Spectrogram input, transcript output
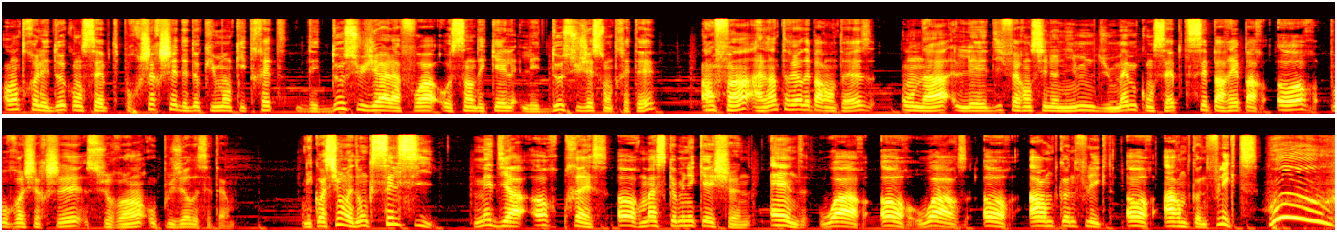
entre les deux concepts pour chercher des documents qui traitent des deux sujets à la fois au sein desquels les deux sujets sont traités. Enfin, à l'intérieur des parenthèses, on a les différents synonymes du même concept séparés par OR pour rechercher sur un ou plusieurs de ces termes. L'équation est donc celle-ci. Média, or presse, or mass communication, end, war, or wars, or armed conflict, or armed conflicts. Wouh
